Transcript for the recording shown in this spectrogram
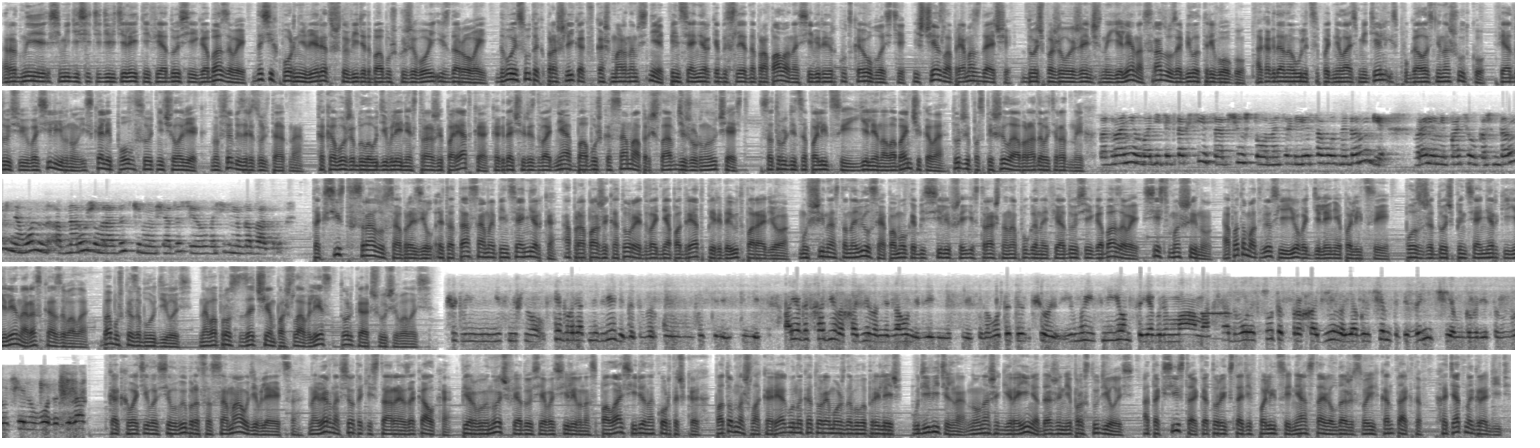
Родные 79-летней Феодосии Габазовой до сих пор не верят, что видят бабушку живой и здоровой. Двое суток прошли как в кошмарном сне. Пенсионерка бесследно пропала на севере Иркутской области. Исчезла прямо с дачи. Дочь пожилой женщины Елена сразу забила тревогу. А когда на улице поднялась метель, испугалась не на шутку. Феодосию Васильевну искали полсотни человек, но все безрезультатно. Каково же было удивление стражи порядка, когда через два дня бабушка сама пришла в дежурную часть. Сотрудница полиции Елена Лобанчикова тут же поспешила обрадовать родных. Позвонил водитель такси и сообщил, что на лесовозной дороге в районе поселка Шандорожный он обнаружил разыскиваемую Феодосию Васильевну Габазову. Таксист сразу сообразил, это та самая пенсионерка, о пропаже которой два дня подряд передают по радио. Мужчина остановился, помог обессилевшей и страшно напуганной Феодосии Габазовой сесть в машину, а потом отвез ее в отделение полиции. Позже дочь пенсионерки Елена рассказывала, бабушка заблудилась. На вопрос, зачем пошла в лес, только отшучивалась чуть ли не смешно. Все говорят, медведи, говорит, в в Устилинске есть. А я, говорит, ходила, ходила, ни одного медведя не встретила. Вот это что? И мы смеемся, я говорю, мама, я двое суток проходила, я говорю, чем ты? Да ничем, говорит, в ручейную воду пила. Как хватило сил выбраться, сама удивляется. Наверное, все-таки старая закалка. Первую ночь Феодосия Васильевна спала, сидя на корточках. Потом нашла корягу, на которой можно было прилечь. Удивительно, но наша героиня даже не простудилась. А таксиста, который, кстати, в полиции не оставил даже своих контактов, хотят наградить.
